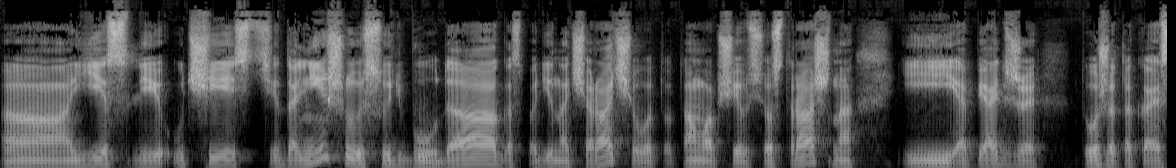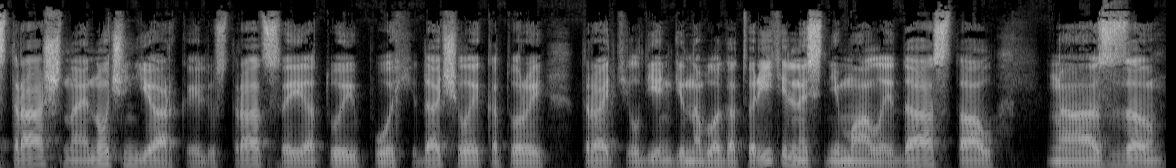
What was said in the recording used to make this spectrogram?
э, если учесть дальнейшую судьбу да, господина Чарачева, то там вообще все страшно. И опять же, тоже такая страшная, но очень яркая иллюстрация о той эпохи. Да, человек, который тратил деньги на благотворительность немалой, да, стал а, за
